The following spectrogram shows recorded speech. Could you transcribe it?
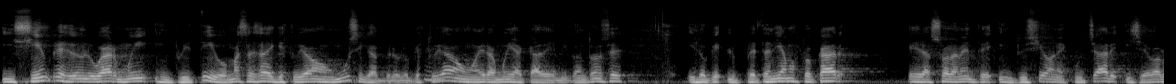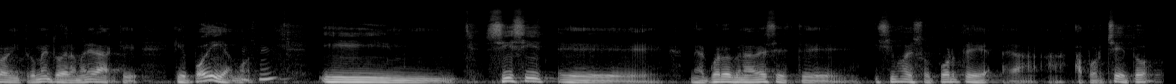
y siempre desde un lugar muy intuitivo, más allá de que estudiábamos música, pero lo que estudiábamos era muy académico. Entonces, y lo que pretendíamos tocar era solamente intuición, escuchar y llevarlo al instrumento de la manera que, podíamos. Y sí, sí, eh, me acuerdo que una vez este, hicimos el soporte a, Porcheto.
